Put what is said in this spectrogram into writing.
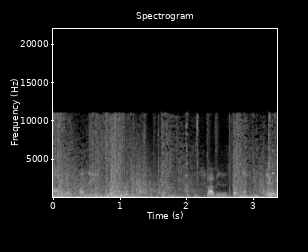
Oh, subscribers has got nothing to do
